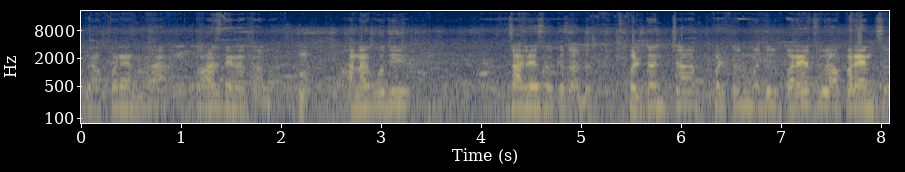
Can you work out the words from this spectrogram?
व्यापाऱ्यांना त्रास देण्यात आला. अनागोदी झाल्यासारखं झालं. फलटणच्या फलटणमधील बऱ्याच व्यापाऱ्यांचं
